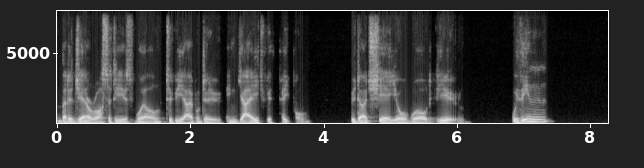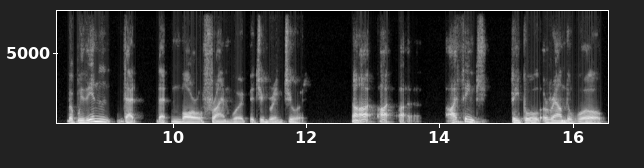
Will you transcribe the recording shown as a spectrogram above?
but a generosity as well to be able to engage with people who don't share your worldview within, but within that that moral framework that you bring to it. Now, I, I, I think people around the world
